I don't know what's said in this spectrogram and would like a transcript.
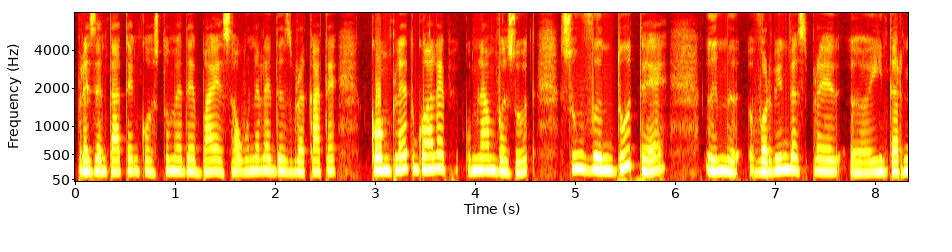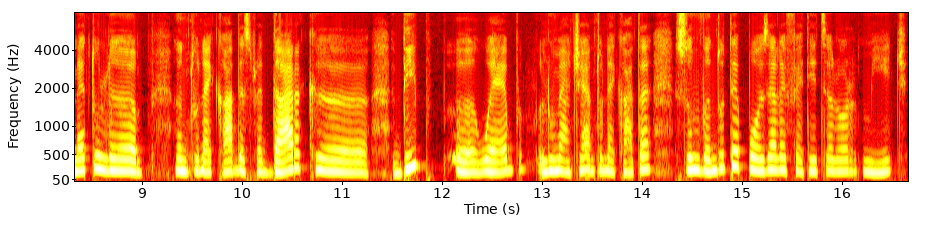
prezentate în costume de baie sau unele dezbrăcate complet goale, cum le-am văzut, sunt vândute în, vorbim despre uh, internetul uh, întunecat, despre dark, uh, deep uh, web, lumea aceea întunecată, sunt vândute poze ale fetițelor mici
